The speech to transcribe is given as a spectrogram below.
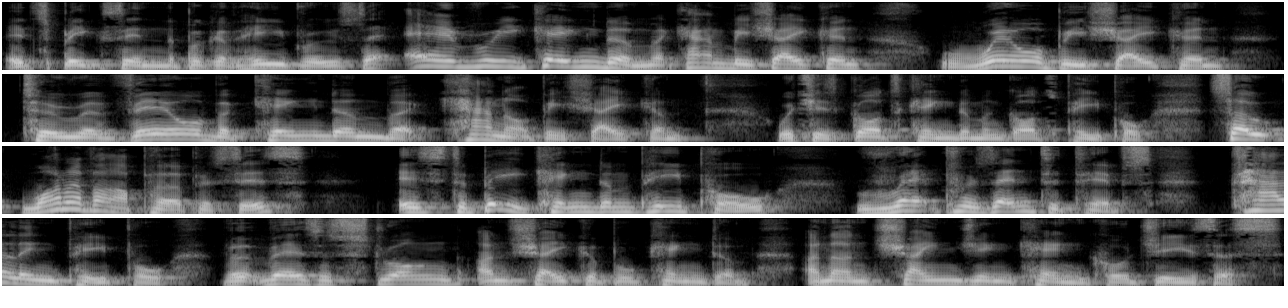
It speaks in the book of Hebrews that every kingdom that can be shaken will be shaken to reveal the kingdom that cannot be shaken, which is God's kingdom and God's people. So, one of our purposes is to be kingdom people representatives telling people that there's a strong, unshakable kingdom, an unchanging king called Jesus.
